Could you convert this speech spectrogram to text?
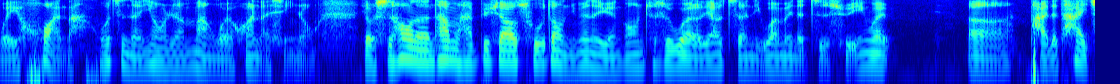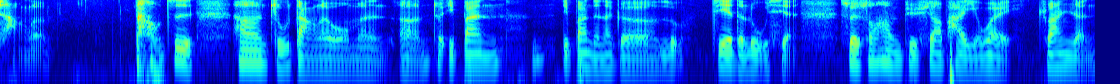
为患呐。我只能用人满为患来形容。有时候呢，他们还必须要出动里面的员工，就是为了要整理外面的秩序，因为呃排的太长了，导致他们阻挡了我们呃就一般。一般的那个路街的路线，所以说他们必须要派一位专人，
